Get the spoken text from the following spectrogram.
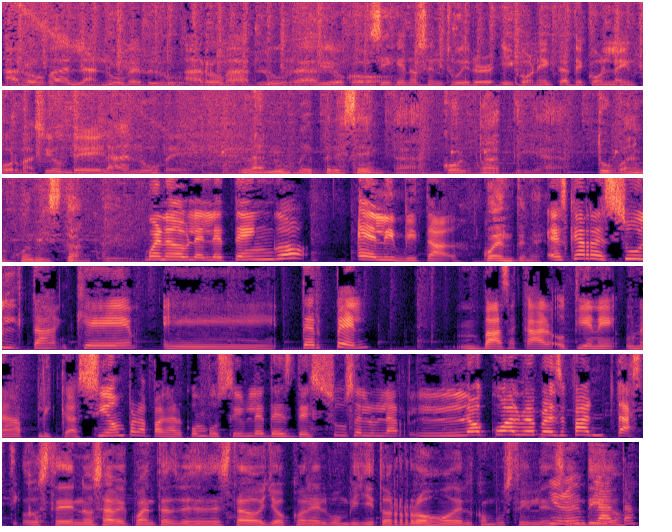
Arroba la nube blue. Arroba blue radio com. Síguenos en Twitter y conéctate con la información de la nube. La nube presenta Colpatria, tu banco al instante. Bueno, doble, le tengo el invitado. Cuénteme. Es que resulta que eh, Terpel va a sacar o tiene una aplicación para pagar combustible desde su celular, lo cual me parece fantástico. Usted no sabe cuántas veces he estado yo con el bombillito rojo del combustible ¿Y uno en encendido. plata?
